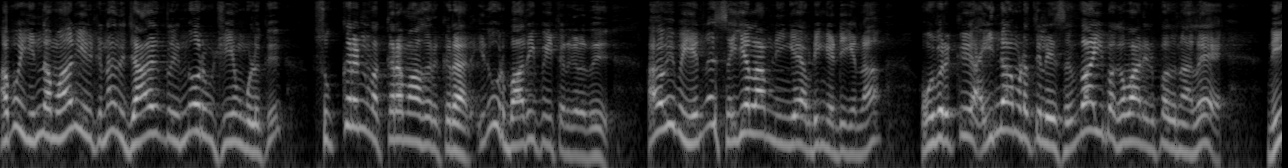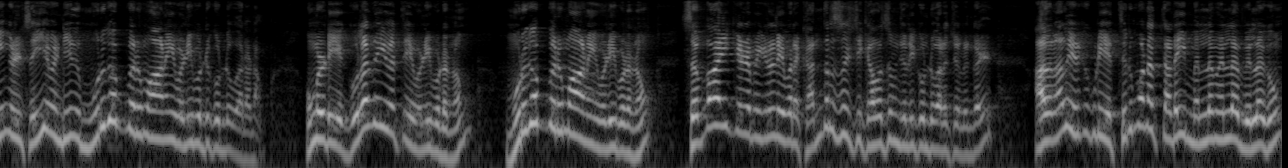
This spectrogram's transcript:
அப்போ இந்த மாதிரி இருக்குன்னா இந்த ஜாதகத்தில் இன்னொரு விஷயம் உங்களுக்கு. சுக்கிரன் வக்கரமாக இருக்கிறார். இது ஒரு பாதிப்பை தருகிறது. ஆகவே இப்போ என்ன செய்யலாம் நீங்கள் அப்படின்னு கேட்டிங்கன்னா இவருக்கு ஐந்தாம் இடத்திலே செவ்வாய் பகவான் இருப்பதனால நீங்கள் செய்ய வேண்டியது முருகப்பெருமானை வழிபட்டு கொண்டு வரணும். உங்களுடைய குலதெய்வத்தை வழிபடணும் முருகப்பெருமானை வழிபடணும். செவ்வாய்க்கிழமைகளில் இவரை கந்தர் சஷ்டி கவசம் சொல்லி கொண்டு வர சொல்லுங்கள். அதனால் இருக்கக்கூடிய திருமண தடை மெல்ல மெல்ல விலகும்.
